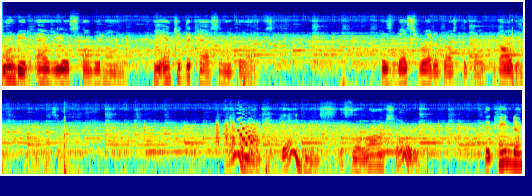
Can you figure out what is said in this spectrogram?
Wounded, Asriel stumbled home. He entered the castle and collapsed. His dust spread across the garden. Oh my goodness, this is a long story. The kingdom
